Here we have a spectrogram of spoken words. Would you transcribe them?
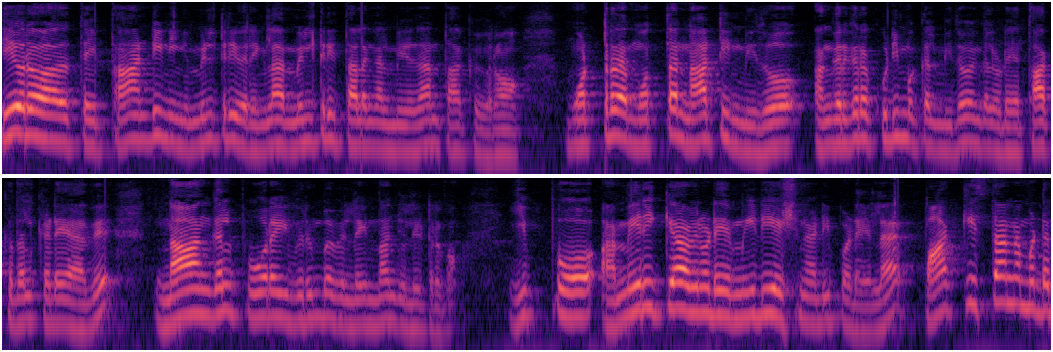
தீவிரவாதத்தை தாண்டி நீங்கள் மிலிட்ரி வரீங்களா? மிலிட்ரி தளங்கள் மீது தான் தாக்குகிறோம். மொற்ற மொத்த நாட்டின் மீதோ அங்கே இருக்கிற குடிமக்கள் மீதோ எங்களுடைய தாக்குதல் கிடையாது. நாங்கள் போரை விரும்பவில்லைன்னு தான் சொல்லிட்டு இருக்கோம். இப்போது அமெரிக்காவினுடைய மீடியேஷன் அடிப்படையில் பாகிஸ்தான் நம்மகிட்ட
